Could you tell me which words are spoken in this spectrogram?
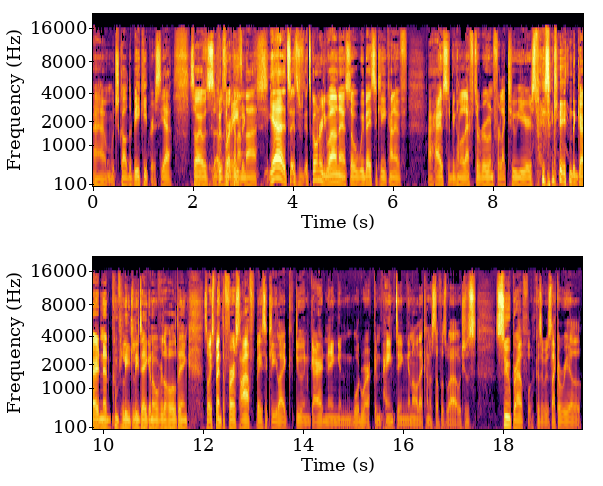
um, which is called the Beekeepers. Yeah, so I was I was working amazing. on that. Yeah, it's it's it's going really well now. So we basically kind of our house had been kind of left to ruin for like two years basically and the garden had completely taken over the whole thing. So i spent the first half basically like doing gardening and woodwork and painting and all that kind of stuff as well which was super helpful because it was like a real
